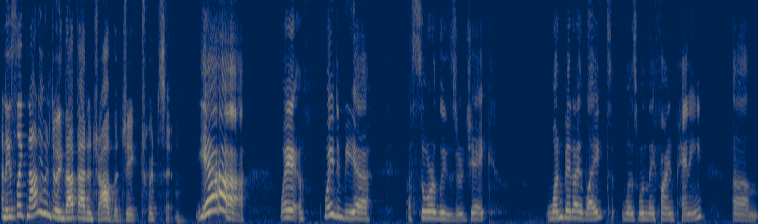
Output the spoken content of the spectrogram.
And he's like not even doing that bad a job, but Jake trips him. Yeah, way way to be a a sore loser, Jake. One bit I liked was when they find Penny. Um,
